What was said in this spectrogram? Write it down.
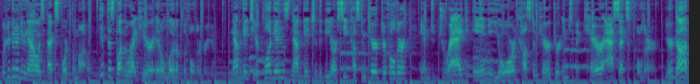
What you're gonna do now is export the model. Hit this button right here, it'll load up the folder for you. Navigate to your plugins, navigate to the BRC custom character folder, and drag in your custom character into the care assets folder. You're done.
